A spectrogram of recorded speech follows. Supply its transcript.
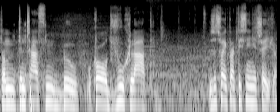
to ten czas był około dwóch lat, że człowiek praktycznie nie trzeźwiał.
